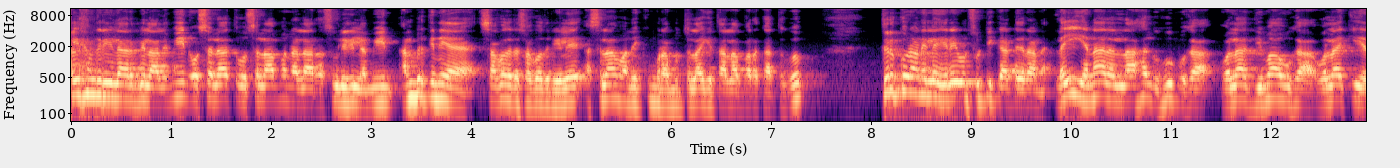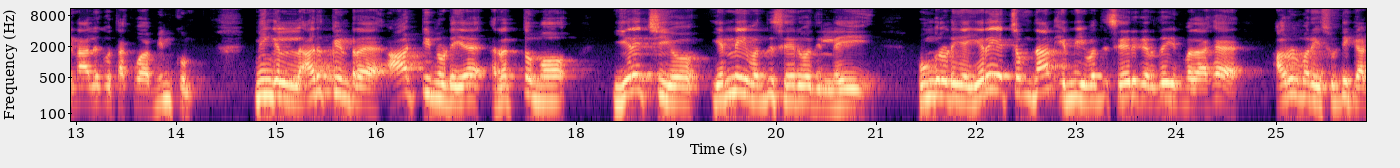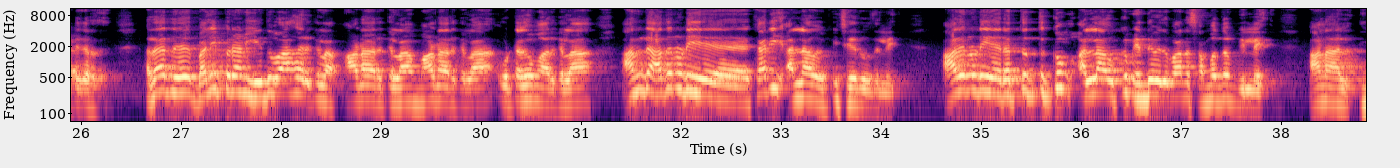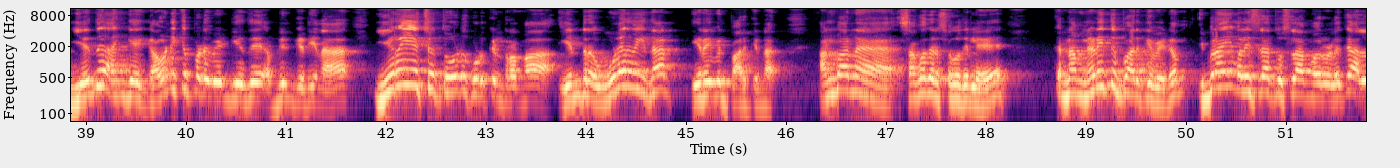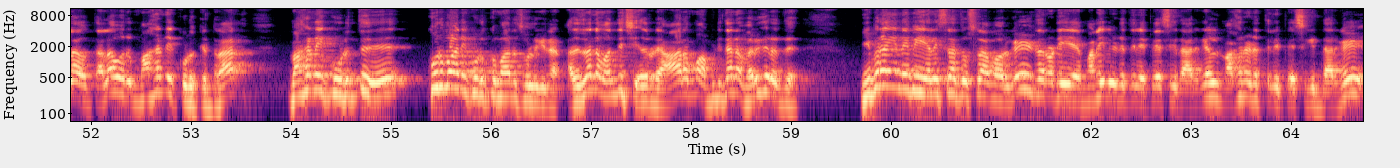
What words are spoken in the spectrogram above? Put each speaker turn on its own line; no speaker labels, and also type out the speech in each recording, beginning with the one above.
அல்ஹம்துலில்லா ரபில் அலமீன் ஒசலாத் ஒசலாமன் அல்லா ரசூலிகள் அமீன். அன்பிற்கினிய சகோதர சகோதரிகளே அஸ்லாம் அலைக்கும் ரமத்துல்லாஹி தாலா பரகாத்துக்கும் திருக்குறானில இறைவன் சுட்டி காட்டுகிறான் லை எனால் அல்லாஹல் லுஹுமுகா ஒலா திமாவுகா ஒலாக்கி எனாலுகு தக்வா மின்கும். நீங்கள் அறுக்கின்ற ஆட்டினுடைய இரத்தமோ இறைச்சியோ என்னை வந்து சேருவதில்லை. உங்களுடைய இறையச்சம் தான் என்னை வந்து சேருகிறது என்பதாக அருள்மறை சுட்டி காட்டுகிறது அதாவது பலிப்பிராணி எதுவாக இருக்கலாம் ஆடா இருக்கலாம் மாடா இருக்கலாம் ஒட்டகமா இருக்கலாம் அந்த அதனுடைய கறி அல்லாவுக்கு சேருவதில்லை. அதனுடைய இரத்தத்துக்கும் அல்லாவுக்கும் எந்த விதமான சம்பந்தம் இல்லை. ஆனால் எது அங்கே கவனிக்கப்பட வேண்டியது அப்படின்னு கேட்டீங்கன்னா இறையச்சத்தோடு கொடுக்கின்றோமா என்ற உணர்வை தான் இறைவன் பார்க்கின்றார். அன்பான சகோதர சகோதரிலே நாம் நினைத்து பார்க்க வேண்டும் இப்ராஹிம் அலிஸ்லாத்து இஸ்லாம் அவர்களுக்கு அல்லாஹ் தாலா ஒரு மகனை கொடுக்கின்றார் மகனை கொடுத்து குர்பானி கொடுக்குமாறு சொல்லுகிறார். அதுதானே வந்துச்சு. அதனுடைய ஆரம்பம் அப்படித்தானே வருகிறது. இப்ராஹிம் நபி அலிஸ்லாத் இஸ்லாம் அவர்கள் தன்னுடைய மனைவி இடத்திலே பேசுகிறார்கள் மகனிடத்திலே பேசுகின்றார்கள்.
